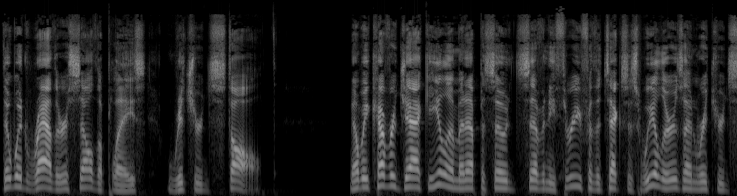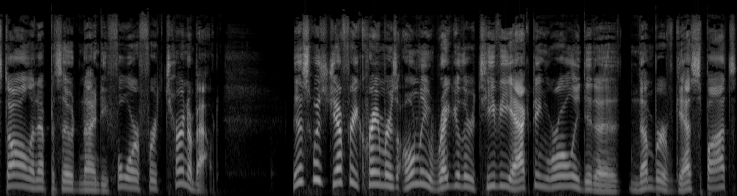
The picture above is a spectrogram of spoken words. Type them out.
that would rather sell the place, Richard Stahl. Now, we covered Jack Elam in episode 73 for the Texas Wheelers and Richard Stahl in episode 94 for Turnabout. This was Jeffrey Kramer's only regular TV acting role. He did a number of guest spots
